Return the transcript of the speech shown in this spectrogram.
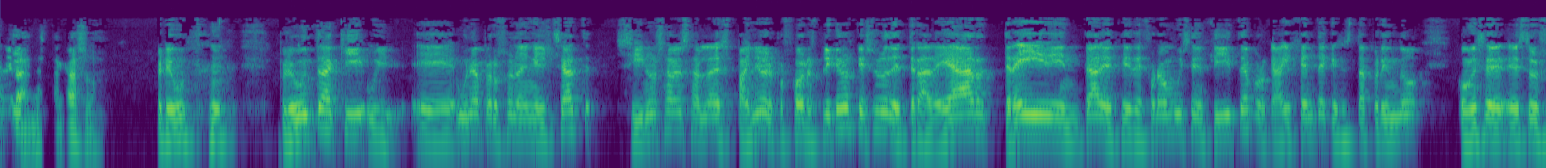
quiera, en este caso. Pregunta, pregunta aquí, uy, eh, una persona en el chat, si no sabes hablar español, por favor, explícanos qué es eso de tradear, trading, tal, es decir, de forma muy sencillita, porque hay gente que se está perdiendo con ese, estos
